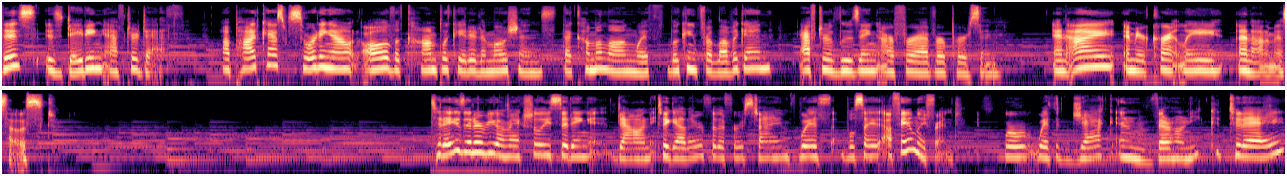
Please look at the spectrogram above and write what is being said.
This is Dating After Death, a podcast sorting out all the complicated emotions that come along with looking for love again after losing our forever person. And I am your currently anonymous host. Today's interview, I'm actually sitting down together for the first time with, we'll say, a family friend. We're with Jack and Veronique today,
